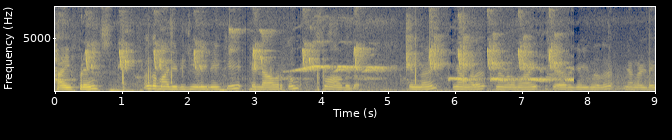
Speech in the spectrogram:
ഹായ് ഫ്രണ്ട്സ് അങ്കമാലി രുചികളിലേക്ക് എല്ലാവർക്കും സ്വാഗതം. ഇന്ന് ഞങ്ങൾ ഞങ്ങളുമായി ഷെയർ ചെയ്യുന്നത് ഞങ്ങളുടെ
